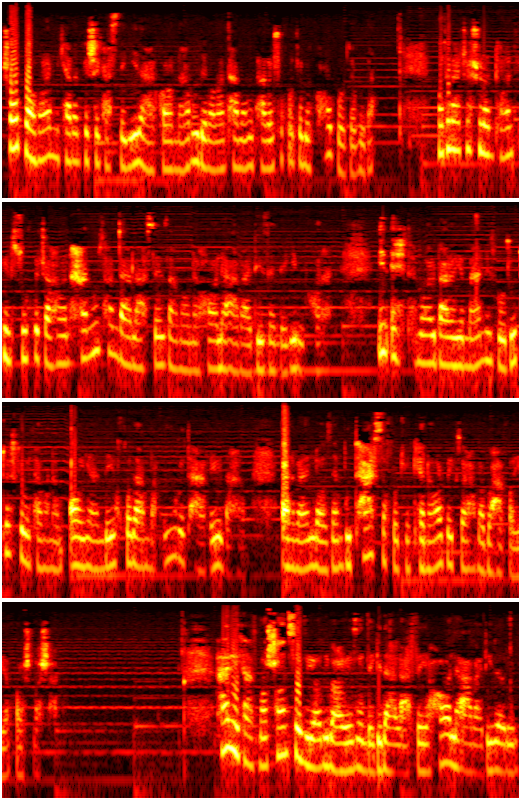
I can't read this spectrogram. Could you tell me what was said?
شاید باور می‌کردم که شکستگی در کار نبوده و من تمام تلاش خود را به کار برده بودم. متوجه شدم که آن فیلسوف جهان هنوز هم در لحظه زمان حال ابدی زندگی می‌کند. این احتمال برای من نیز وجود داشت که بتوانم آینده خودم و اون رو تغییر دهم. بنابراین لازم بود ترس خود رو کنار بگذارم و با حقایق آشنا شوم هر یک از ما شانس زیادی برای زندگی در لحظه حال ابدی داریم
